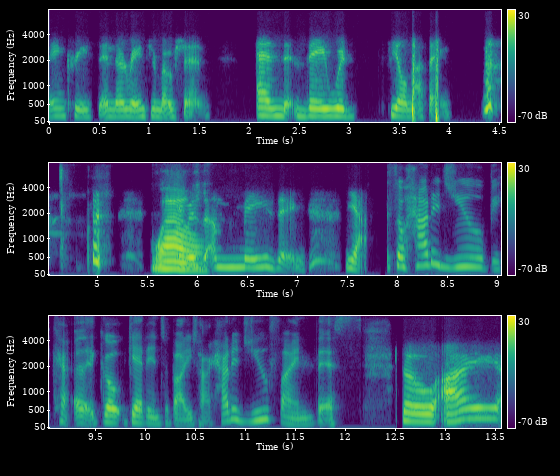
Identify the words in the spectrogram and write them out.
increase in their range of motion and they would feel nothing. Wow. It was amazing. Yeah. So how did you beca- uh, go get into body talk? How did you find this? So I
